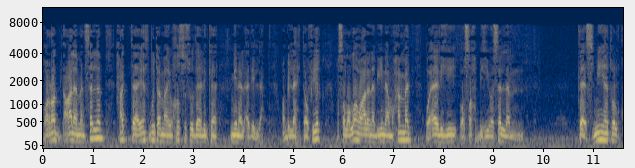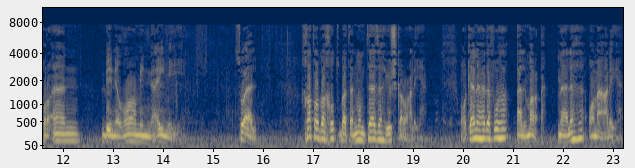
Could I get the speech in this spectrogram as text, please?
والرد على من سلم حتى يثبت ما يخصص ذلك من الأدلة. وبالله التوفيق وصلى الله على نبينا محمد وآله وصحبه وسلم. تسمية القرآن بنظام علمي. سؤال خطب خطبة ممتازة يشكر عليها. وكان هدفها المرأة ما لها وما عليها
